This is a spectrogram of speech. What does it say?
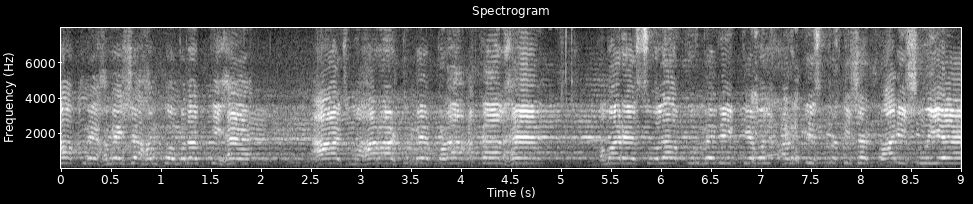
आपने हमेशा हमको मदद की है। आज महाराष्ट्र में बड़ा अकाल है। हमारे सोलापुर में भी केवल 38 प्रतिशत बारिश हुई है।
